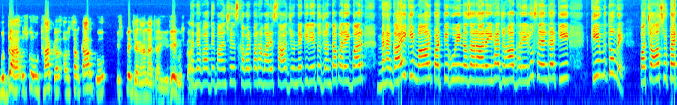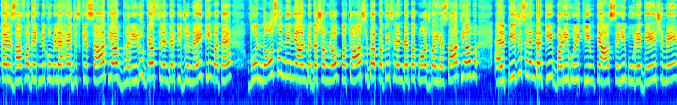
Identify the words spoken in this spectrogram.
मुद्दा है, उसको उठाकर और सरकार को इस पे जगाना चाहिए। जय मुस्कान। धन्यवाद दिभांशु इस खबर पर हमारे साथ जुड़ने के लिए। तो जनता पर एक बार महँगाई की मार पड़ती हुई नज़र आ रही है, जहाँ घरेलू सिलेंडर की कीमतों में पचास रुपए का इजाफा देखने को मिला है, जिसके साथ ही अब घरेलू गैस सिलेंडर की जो नई कीमत है वो नौ सौ निन्यानवे दशमलव पचास रुपए प्रति सिलेंडर तक पहुँच गई है। साथ ही अब एलपीजी सिलेंडर की बढ़ी हुई कीमतें आज से ही पूरे देश में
